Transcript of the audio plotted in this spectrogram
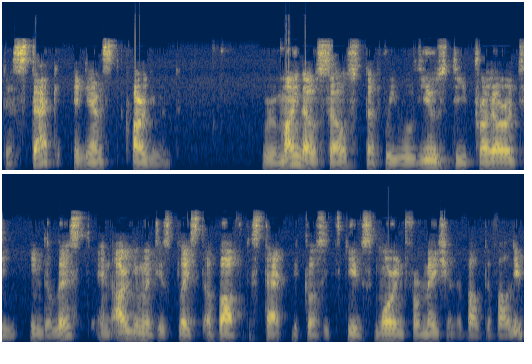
the stack against argument. We remind ourselves that we will use the priority in the list, and argument is placed above the stack because it gives more information about the value.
